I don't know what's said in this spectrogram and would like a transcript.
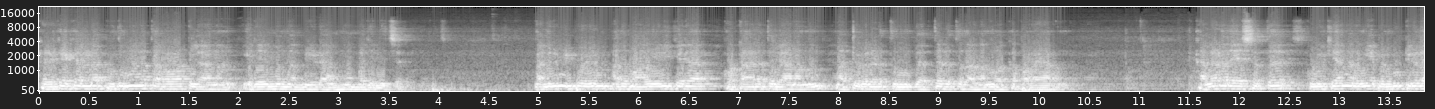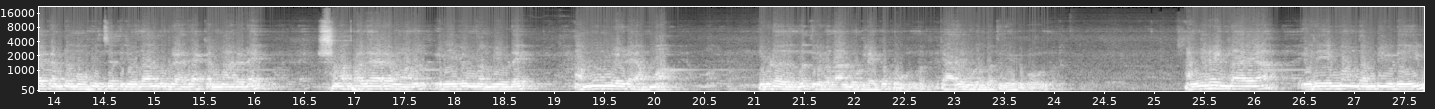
കിഴക്കേക്കരയുടെ പുതുമന തറവാട്ടിലാണ് ഇരയമ്മൻ നമ്പിയുടെ അമ്മൂമ്മ ജനിച്ചത്. പലരും ഇപ്പോഴും അത് മാവേലിക്കര കൊട്ടാരത്തിലാണെന്നും മറ്റു പലയിടത്തുനിന്നും ദത്തെടുത്തതാണെന്നും ഒക്കെ പറയാറുണ്ട്. കല്ലട ദേശത്ത് കുളിക്കാൻ ഇറങ്ങിയ പെൺകുട്ടികളെ കണ്ട് മോഹിച്ച തിരുവിതാംകൂർ രാജാക്കന്മാരുടെ ക്ഷണപ്രകാരമാണ് ഇരയമ്മൻ നമ്പിയുടെ അമ്മൂമ്മയുടെ അമ്മ ഇവിടെ നിന്ന് തിരുവിതാംകൂറിലേക്ക് പോകുന്നത് രാജകുടുംബത്തിലേക്ക് പോകുന്നത്. ഉണ്ടായ ഇരയമ്മൻ തമ്പിയുടെയും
